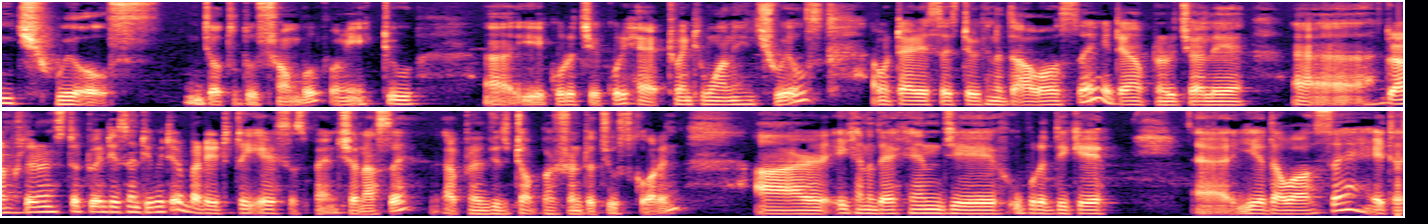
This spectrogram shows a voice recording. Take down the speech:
ইঞ্চ হুইলস যতদূর সম্ভব আমি একটু ইয়ে করে চেক করি। হ্যাঁ টোয়েন্টি ওয়ান ইঞ্চ হুইলস আমার টায়ারের সাইজটা এখানে দেওয়া আছে। এটা আপনার চাইলে গ্রাউন্ড ক্লিয়ারেন্সটা টোয়েন্টি সেন্টিমিটার বাট এটাতে এয়ার সাসপেনশন আছে। আপনারা যদি টপ ভার্সনটা চুজ করেন। আর এখানে দেখেন যে উপরের দিকে ইয়ে দেওয়া আছে। এটা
